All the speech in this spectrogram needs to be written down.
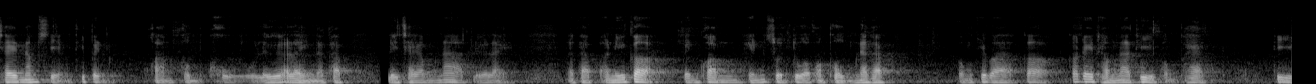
ใช้น้ำเสียงที่เป็นความข่มขู่หรืออะไรนะครับ หรือใช้อำนาจหรืออะไรนะครับ อันนี้ก็เป็นความเห็นส่วนตัวของผมนะครับ ผมคิดว่าก็ก็ได้ทำหน้าที่ของแพทย์ที่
